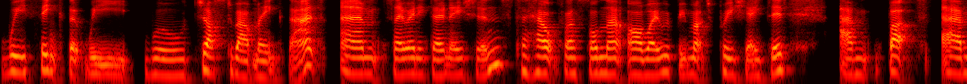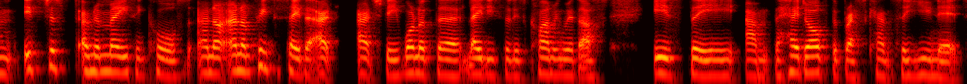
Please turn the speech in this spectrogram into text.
we think that we will just about make that. Um, so any donations to help us on that our way would be much appreciated. Um, but um, it's just an amazing course, and I, and I'm pleased to say that actually one of the ladies that is climbing with us is the um, the head of the breast cancer unit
